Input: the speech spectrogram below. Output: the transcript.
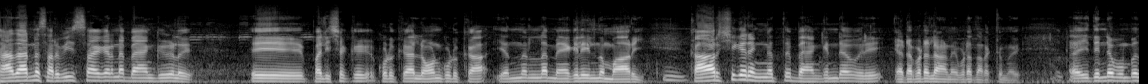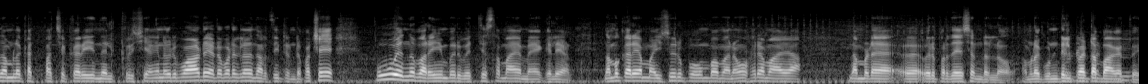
സാധാരണ സർവീസ് സഹകരണ ബാങ്കുകൾ പലിശക്ക് കൊടുക്കുക ലോൺ കൊടുക്കുക എന്നുള്ള മേഖലയിൽ നിന്ന് മാറി കാർഷിക രംഗത്ത് ബാങ്കിന്റെ ഒരു ഇടപെടലാണ് ഇവിടെ നടക്കുന്നത്. ഇതിന്റെ മുമ്പ് നമ്മൾ പച്ചക്കറി നെൽകൃഷി അങ്ങനെ ഒരുപാട് ഇടപെടലുകൾ നടത്തിയിട്ടുണ്ട്. പക്ഷേ പൂ എന്ന് പറയുമ്പോൾ ഒരു വ്യത്യസ്തമായ മേഖലയാണ്. നമുക്കറിയാം മൈസൂർ പോകുമ്പോൾ മനോഹരമായ നമ്മുടെ ഒരു പ്രദേശം ഉണ്ടല്ലോ നമ്മുടെ ഗുണ്ടിൽപേട്ട ഭാഗത്ത്.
